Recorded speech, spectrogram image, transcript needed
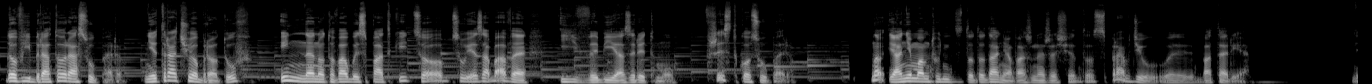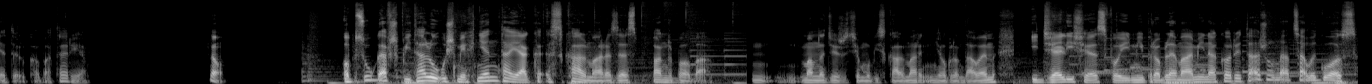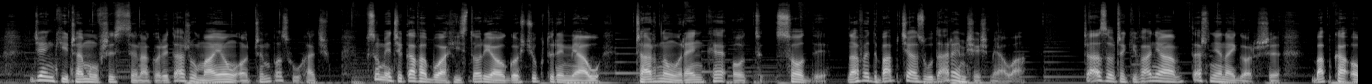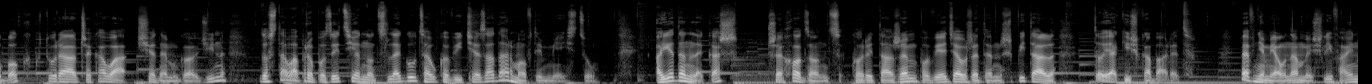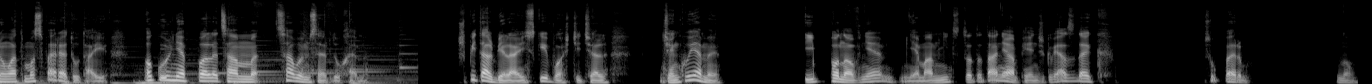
Do wibratora super. Nie traci obrotów. Inne notowały spadki, co psuje zabawę i wybija z rytmu. Wszystko super. No, ja nie mam tu nic do dodania. Ważne, że się to sprawdził y. Nie tylko baterie. No. Obsługa w szpitalu uśmiechnięta jak Skalmar ze SpongeBoba. Mam nadzieję, że cię mówi Skalmar, nie oglądałem. I dzieli się swoimi problemami na korytarzu na cały głos, dzięki czemu wszyscy na korytarzu mają o czym posłuchać. W sumie ciekawa była historia o gościu, który miał czarną rękę od sody. Nawet babcia z udarem się śmiała. Czas oczekiwania też nie najgorszy. Babka obok, która czekała 7 godzin, dostała propozycję noclegu całkowicie za darmo w tym miejscu. A jeden lekarz, przechodząc korytarzem, powiedział, że ten szpital to jakiś kabaret. Pewnie miał na myśli fajną atmosferę tutaj. Ogólnie polecam całym serduchem. Szpital Bielański, właściciel. Dziękujemy. I ponownie nie mam nic do dodania. Pięć gwiazdek. Super. No.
